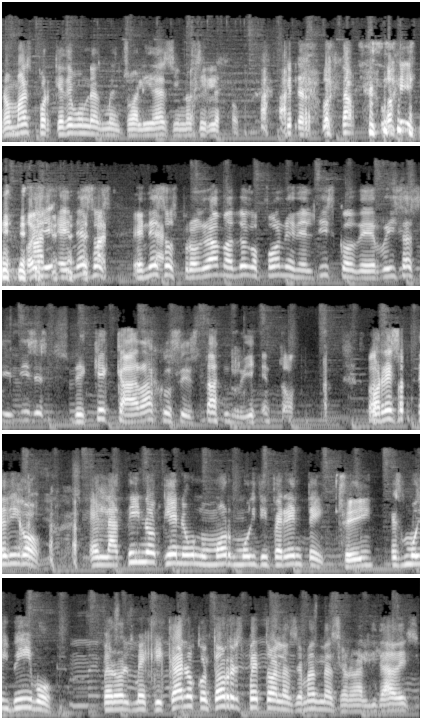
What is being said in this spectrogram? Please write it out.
nomás porque debo unas mensualidades y no si le, si le. Oye, oye, en esos, en esos programas luego ponen el disco de risas y dices, ¿de qué carajos se están riendo? Por eso te digo, el latino tiene un humor muy diferente, Sí. es muy vivo, pero el mexicano, con todo respeto a las demás nacionalidades,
